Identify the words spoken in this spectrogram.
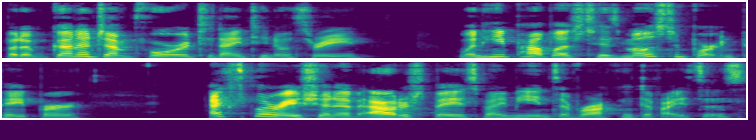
but I'm gonna jump forward to 1903 when he published his most important paper, Exploration of Outer Space by Means of Rocket Devices.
